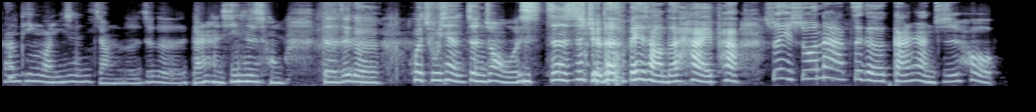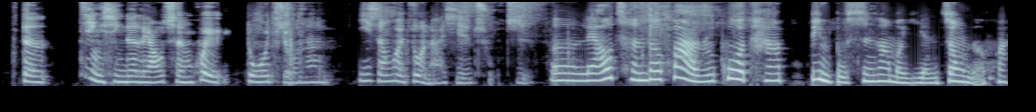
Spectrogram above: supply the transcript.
刚听完医生讲的这个感染性丝虫的这个会出现的症状，我真的是觉得非常的害怕。所以说，那这个感染之后的进行的疗程会多久呢？医生会做哪些处置？呃，疗程的话，如果它并不是那么严重的话，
